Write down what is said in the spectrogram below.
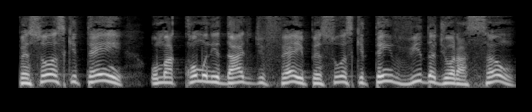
Pessoas que têm uma comunidade de fé e pessoas que têm vida de oração.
